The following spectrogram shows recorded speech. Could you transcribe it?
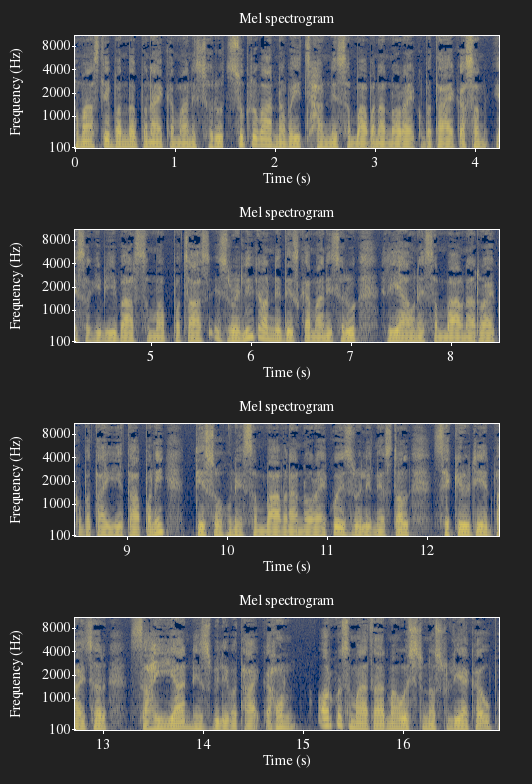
हमासले बन्धक बनाएका मानिसहरू शुक्रबार नभई छाड्ने सम्भावना नरहेको बताए बताएका छन्। यसअघि बिहिबारसम्म पचास इजरायली र अन्य देशका मानिसहरू रिहा हुने सम्भावना रहेको बताइए तापनि त्यसो हुने सम्भावना नरहेको इजरायली नेशनल सेक्युरिटी एडभाइजर साहिया निजबीले बताएका हुन्। अर्को समाचारमा वेस्टर्न अस्ट्रेलियाका उप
